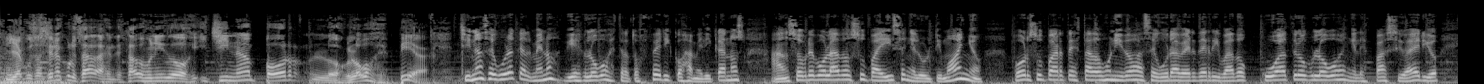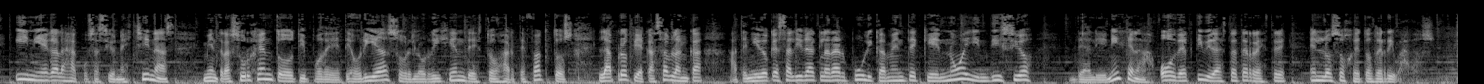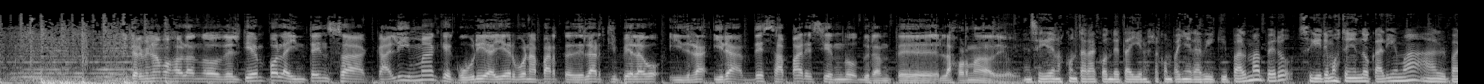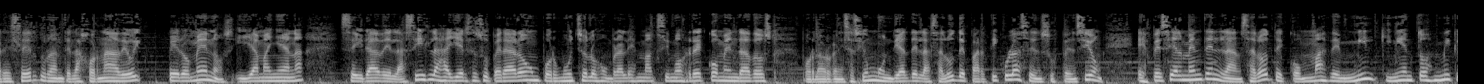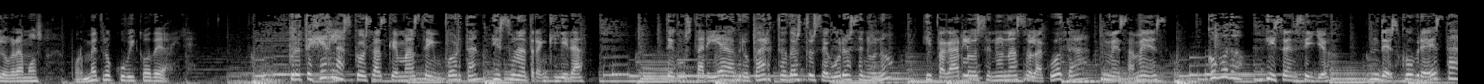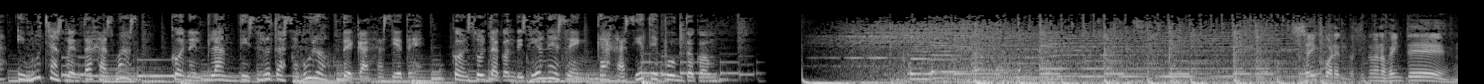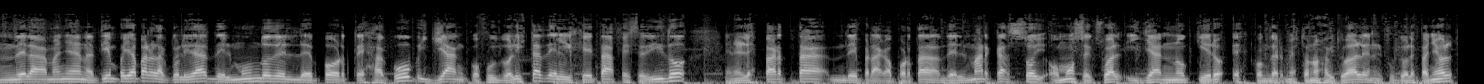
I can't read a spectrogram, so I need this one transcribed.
Y acusaciones cruzadas entre Estados Unidos y China por los globos de espía. China asegura que al menos 10 globos estratosféricos americanos han sobrevolado su país en el último año. Por su parte, Estados Unidos asegura haber derribado cuatro globos en el espacio aéreo y niega las acusaciones chinas, mientras surgen todo tipo de teorías sobre el origen de estos artefactos. La propia Casa Blanca ha tenido que salir a aclarar públicamente que no hay indicios de alienígenas o de actividad extraterrestre en los objetos derribados. Terminamos hablando del tiempo. La intensa calima que cubría ayer buena parte del archipiélago irá, desapareciendo durante la jornada de hoy. Enseguida nos contará con detalle nuestra compañera Vicky Palma, pero seguiremos teniendo calima al parecer durante la jornada de hoy pero menos. Y ya mañana se irá de las islas. Ayer se superaron por mucho los umbrales máximos recomendados por la Organización Mundial de la Salud de partículas en suspensión, especialmente en Lanzarote, con más de 1.500 microgramos por metro cúbico de aire. Proteger las cosas que más te importan es una tranquilidad. ¿Te gustaría agrupar todos tus seguros en uno y pagarlos en una sola cuota, mes a mes? Cómodo y sencillo. Descubre esta y muchas ventajas más con el plan Disfruta Seguro de Caja 7. Consulta condiciones en cajasiete.com. 6.47 menos 20 de la mañana. Tiempo ya para la actualidad del mundo del deporte. Jakub Yanko, futbolista del Getafe, cedido en el Esparta de Praga. Portada del marca, soy homosexual y ya no quiero esconderme. Esto no es habitual en el fútbol español,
